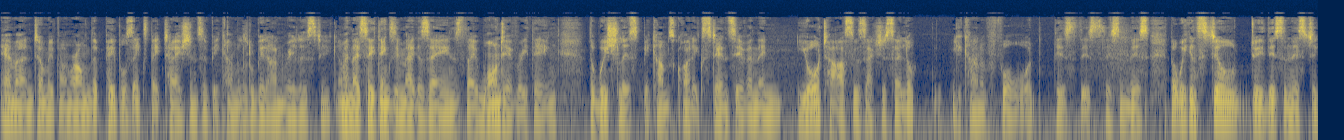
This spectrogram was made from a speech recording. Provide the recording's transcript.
Emma, and tell me if I'm wrong, that people's expectations have become a little bit unrealistic? I mean, they see things in magazines, they want everything, the wish list becomes quite extensive, and then your task is actually to say, look, you can't afford this, this, this, and this, but we can still do this and this to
